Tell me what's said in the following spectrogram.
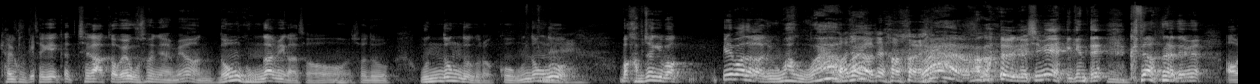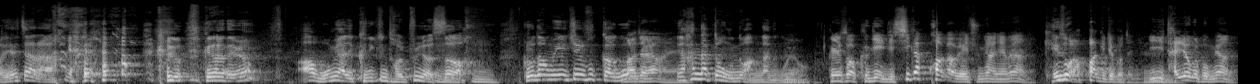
결국에 되게 그러니까 제가 아까 왜 웃었냐면 너무 공감이 가서 저도 운동도 그렇고 운동도 네. 막 갑자기 막 삘 받아가지고 막 와, 맞아요, 와, 맞아요. 와, 막 열심히 해. 근데 그 다음 날 되면 아 어디 했잖아. 그리고 그 다음 되면 아 몸이 아직 근육 좀 덜 풀렸어. 그러다 보면 일주일 훅 가고 음, 맞아요, 예. 그냥 한 달 동안 운동 안 가는 거예요. 그래서 그게 이제 시각화가 왜 중요하냐면 계속 압박이 되거든요. 이 달력을 보면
